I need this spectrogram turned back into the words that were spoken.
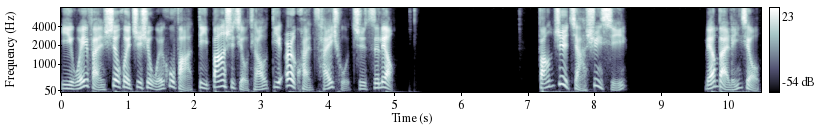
以违反社会秩序维护法第八十九条第二款裁处之资料。防治假讯息两百零九，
